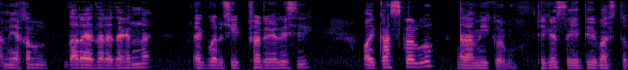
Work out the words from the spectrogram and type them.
আমি এখন দাঁড়ায় দাঁড়ায় দেখেন না, একবার ফিট ফটে এসেছি ওই কাজ করব আর আমি করব। ঠিক আছে? এটাই বাস্তব।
